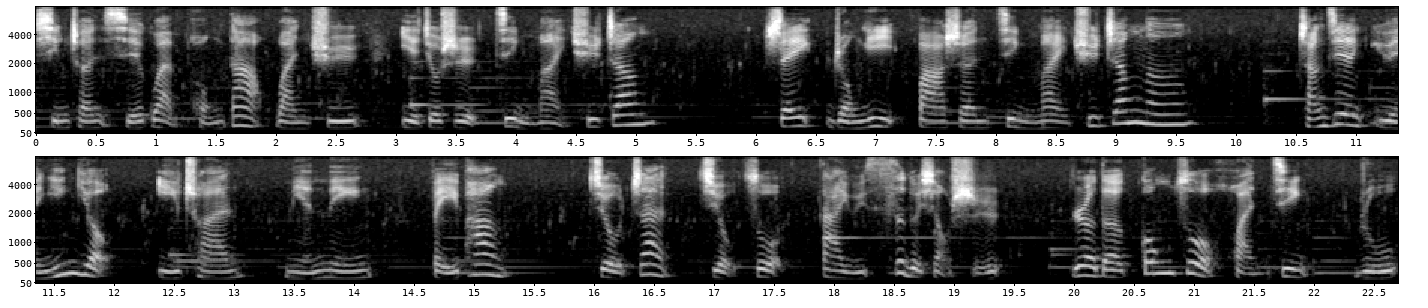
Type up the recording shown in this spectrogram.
形成血管膨大弯曲，也就是静脉曲张。谁容易发生静脉曲张呢？常见原因有遗传。年龄、肥胖、久站久坐大于四个小时、热的工作环境如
